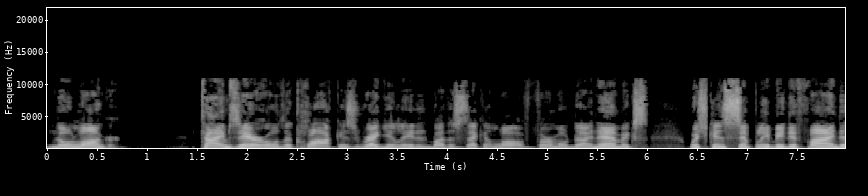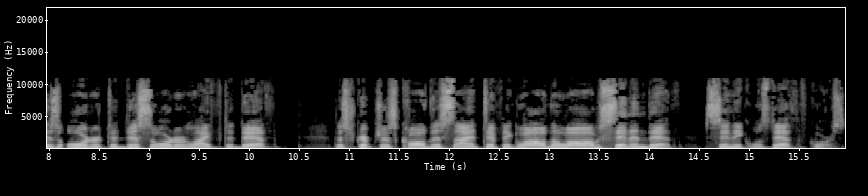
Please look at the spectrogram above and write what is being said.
no longer. Time zero, the clock, is regulated by the second law of thermodynamics, which can simply be defined as order to disorder, life to death. The scriptures call this scientific law the law of sin and death. Sin equals death, of course.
